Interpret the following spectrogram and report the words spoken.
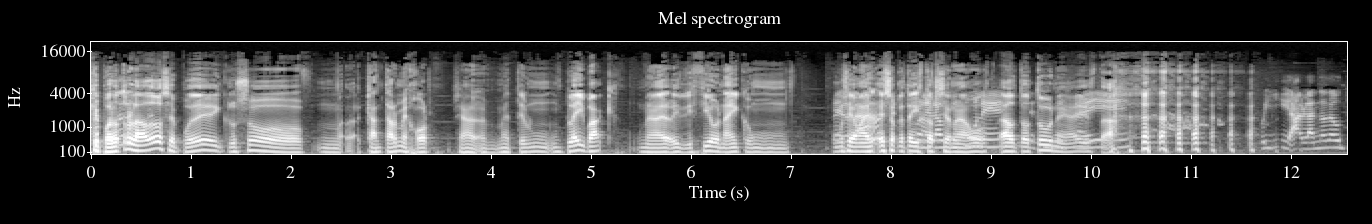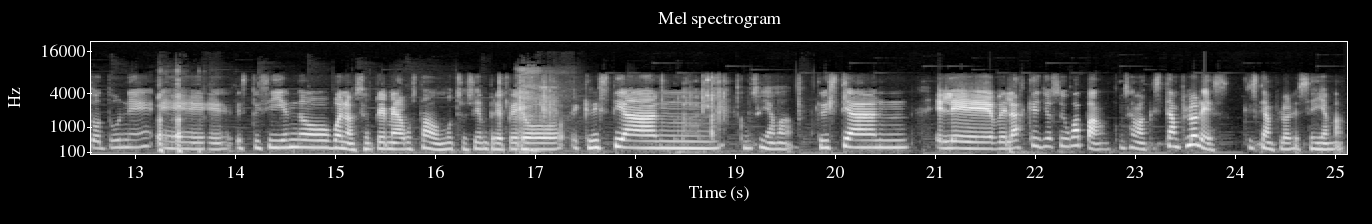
Que por otro lado se puede incluso mm, cantar mejor. O sea, meter un, un playback, una edición ahí con... ¿Cómo se llama eso que te distorsiona autotune, Autotune, ahí está. Oye, hablando de autotune, eh, estoy siguiendo, bueno, siempre me ha gustado mucho siempre, pero Cristian, ¿cómo se llama? Cristian, el de Velázquez, yo soy guapa, ¿cómo se llama? Cristian Flores, Cristian Flores se llama.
